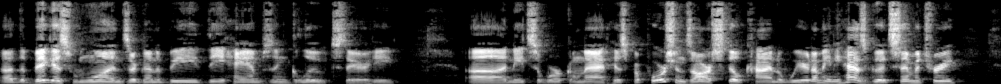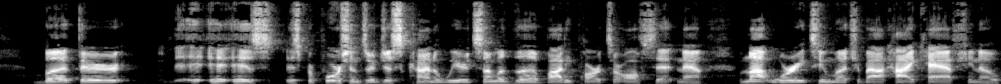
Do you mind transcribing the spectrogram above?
Uh, the biggest ones are going to be the hams and glutes there. He uh, needs to work on that. His proportions are still kind of weird. I mean, he has good symmetry, but they're his his proportions are just kind of weird. Some of the body parts are offset now. I'm not worried too much about high calves, you know,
